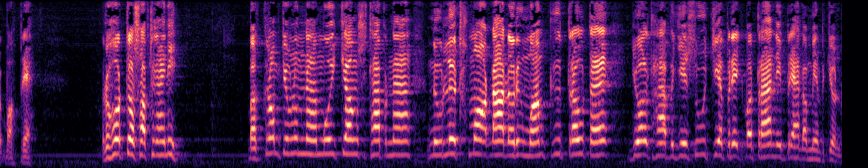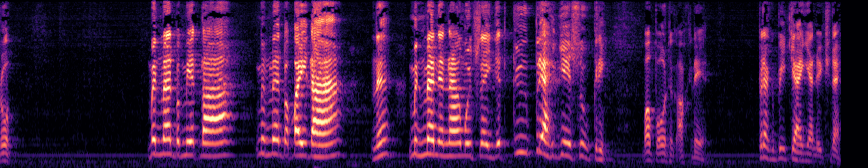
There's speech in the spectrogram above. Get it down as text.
របស់ព្រះរហូតដល់សពថ្ងៃនេះ បើក្រុមជំនុំណាមួយចង់ស្ថាបនានៅលើថ្មដោដ៏រឹងមាំគឺត្រូវតែយល់ថាព្រះយេស៊ូវជាព្រះបុត្រានៃព្រះដ៏មានបជនរស់មិនមែនប្រមេតាមិនមែនប្របីតាណាមិនមែនអ្នកណាមួយផ្សេងទៀតគឺព្រះយេស៊ូវគ្រីស្ទបងប្អូនទាំងអស់គ្នាព្រះគម្ពីរចែងយ៉ាងដូចនេះ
